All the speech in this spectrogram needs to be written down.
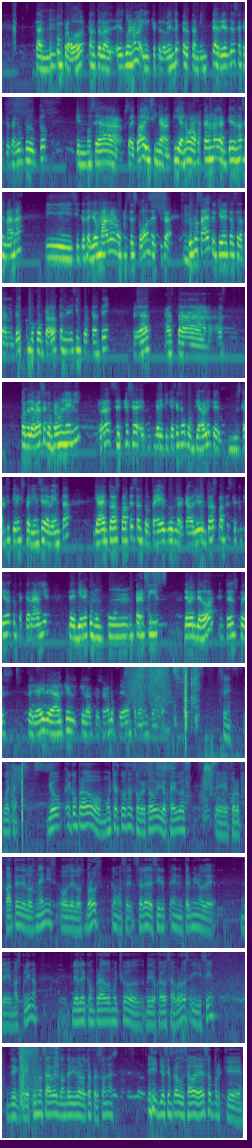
también el comprador, tanto la, es bueno y que te lo vende, pero también te arriesgas a que te salga un producto que no sea pues, adecuado y sin garantía, ¿no? A lo mejor te dan una garantía de una semana y si te salió malo, a lo mejor te escondes. O sea, tú no sabes con quién estás tratando. Entonces, como comprador también es importante, ¿verdad? Hasta, hasta cuando le vayas a comprar un Lenny, ¿verdad? Sé que sea, verificar que sea confiable, que buscar si tiene experiencia de venta. Ya en todas partes, tanto Facebook, Mercado Libre, en todas partes que tú quieras contactar a alguien, te viene como un, perfil de vendedor. Entonces, pues sería ideal que, que las personas lo pudieran tomar en cuenta. Sí, guacha. Yo he comprado muchas cosas, sobre todo videojuegos, eh, por parte de los nenis o de los bros, como se suele decir en términos de, de masculino. Yo le he comprado muchos videojuegos a bros y sí, de que tú no sabes dónde vive la otra persona. Y yo siempre abusaba de eso porque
